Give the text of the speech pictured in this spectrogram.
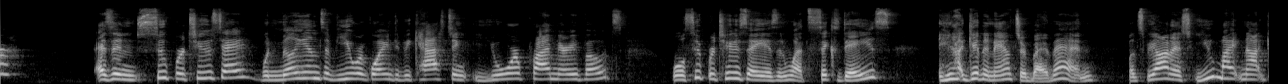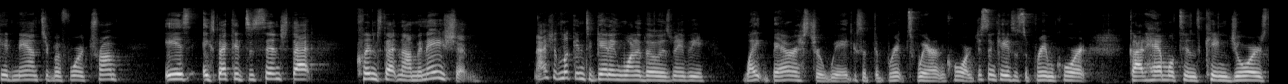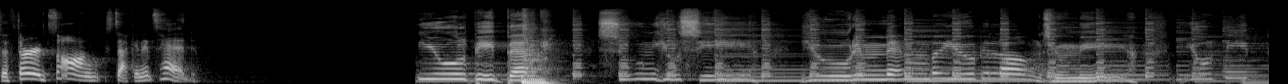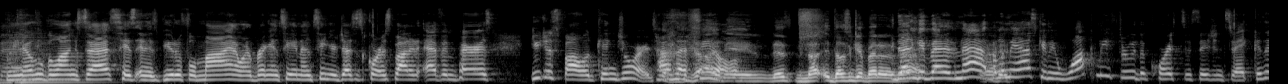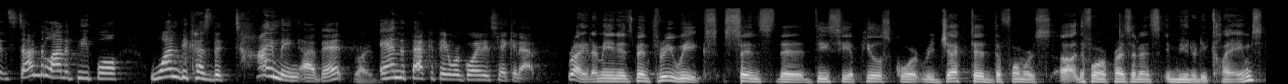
As in Super Tuesday, when millions of you are going to be casting your primary votes? Well, Super Tuesday is in what, six days? You're not getting an answer by then. Let's be honest, you might not get an answer before Trump is expected to cinch that, clinch that nomination. Now, I should look into getting one of those maybe white barrister wigs that the Brits wear in court, just in case the Supreme Court got Hamilton's King George III song stuck in its head. You'll be back, soon you'll see. You remember you belong to me. You'll be back. We know who belongs to us, his and his beautiful mind. I want to bring in CNN senior justice correspondent Evan Perez. You just followed King George. How's that feel? I mean, not, it doesn't get better than it that. It doesn't get better than that. Right. But let me ask you, I mean, walk me through the court's decision today, because it stunned a lot of people. One, because the timing of it, right. and the fact that they were going to take it up. Right. I mean, it's been three weeks since the D.C. Appeals Court rejected the former uh, the former president's immunity claims,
